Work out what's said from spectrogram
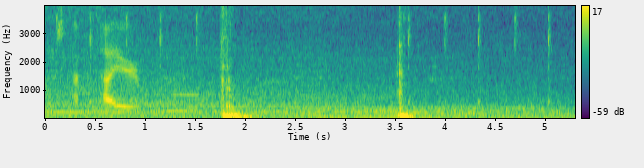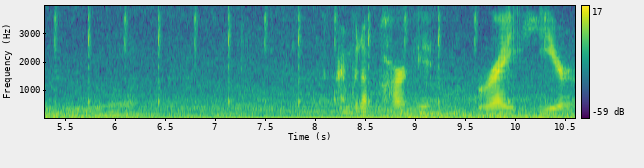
Oh, someone's got a tire. I'm gonna park it right here,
